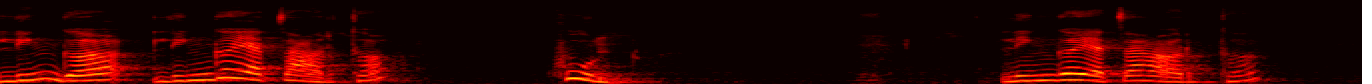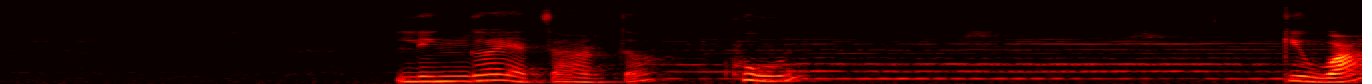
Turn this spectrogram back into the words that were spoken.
लिंग लिंग याचा अर्थ खून. लिंग याचा अर्थ लिंग याचा अर्थ खून किंवा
